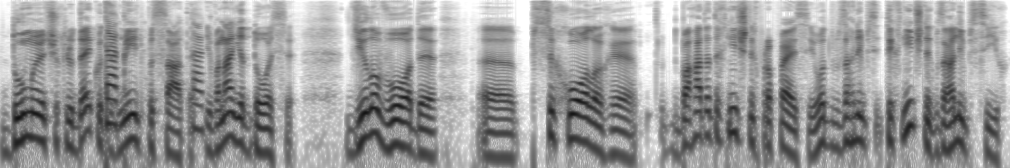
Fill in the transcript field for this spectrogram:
Думаючих людей, котрі вміють писати. Так. І вона є досі. Діловоди, е, психологи, багато технічних професій. От взагалі технічних, взагалі всіх.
